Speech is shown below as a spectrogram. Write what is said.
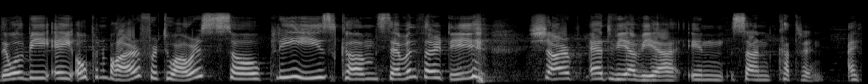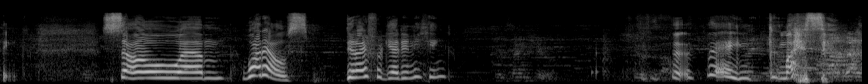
there will be a open bar for two hours. So please come 7.30 sharp at Via Via in San Catherine, I think. So, um, what else? Did I forget anything? Thank you. Thank myself.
